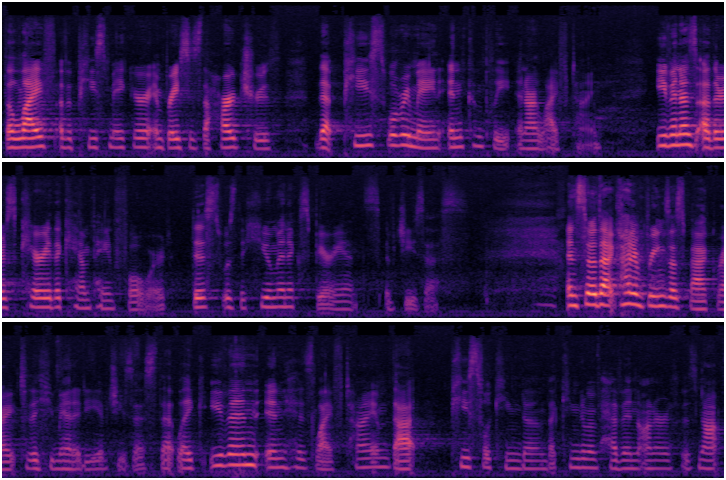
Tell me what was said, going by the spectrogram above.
The life of a peacemaker embraces the hard truth that peace will remain incomplete in our lifetime, even as others carry the campaign forward. This was the human experience of Jesus. And so that kind of brings us back, right, to the humanity of Jesus. That, like, even in his lifetime, that peaceful kingdom, that kingdom of heaven on earth, was not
